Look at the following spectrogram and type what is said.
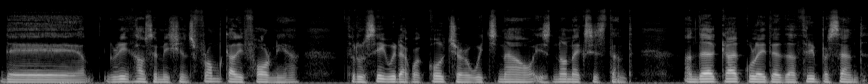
the greenhouse emissions from California through seaweed aquaculture, which now is non existent. And they calculated that 3%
